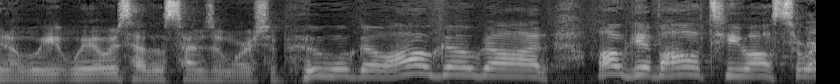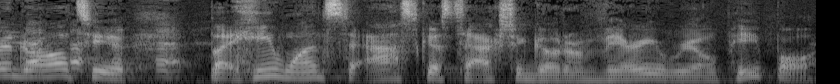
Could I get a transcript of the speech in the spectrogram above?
you know, we, we always have those times in worship. Who will go? I'll go, God. I'll give all to you. I'll surrender all to you. But He wants to ask us to actually go to very real people.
